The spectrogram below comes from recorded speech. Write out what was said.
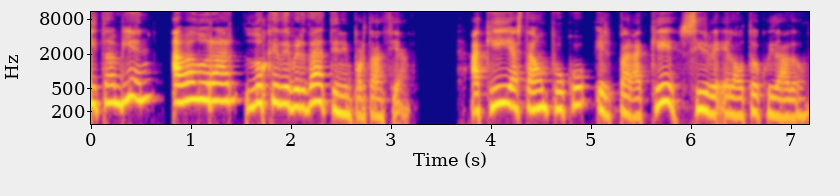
y también a valorar lo que de verdad tiene importancia. Aquí ya está un poco el para qué sirve el autocuidado.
